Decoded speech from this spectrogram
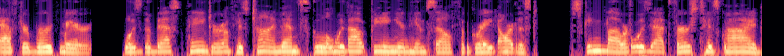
after Burgkmair, was the best painter of his time and school without being in himself a great artist. Schongauer was at first his guide,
